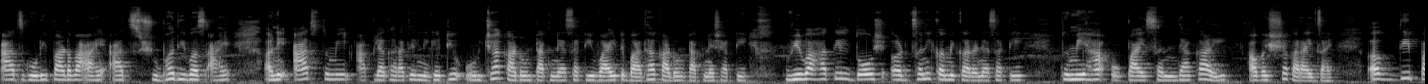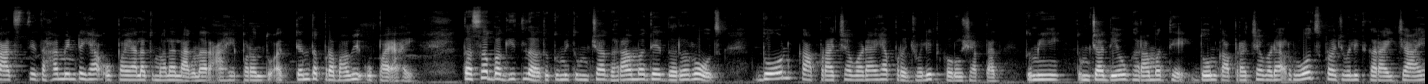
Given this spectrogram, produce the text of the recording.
आज गुढीपाडवा आहे आज शुभ दिवस आहे आणि आज तुम्ही आपल्या घरातील निगेटिव्ह ऊर्जा काढून टाकण्यासाठी वाईट बाधा काढून टाकण्यासाठी विवाहातील दोष अडचणी कमी करण्यासाठी तुम्ही हा उपाय संध्याकाळी अवश्य करायचा आहे. अगदी पाच ते दहा मिनटं ह्या उपायाला तुम्हाला लागणार आहे परंतु अत्यंत प्रभावी उपाय आहे. तसं बघितलं तर तुम्ही तुमच्या घरामध्ये दररोज दोन कापराच्या वड्या ह्या प्रज्वलित करू शकतात. तुम्ही तुमच्या देवघरामध्ये दोन कापराच्या वड्या रोज प्रज्वलित करायच्या आहे.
